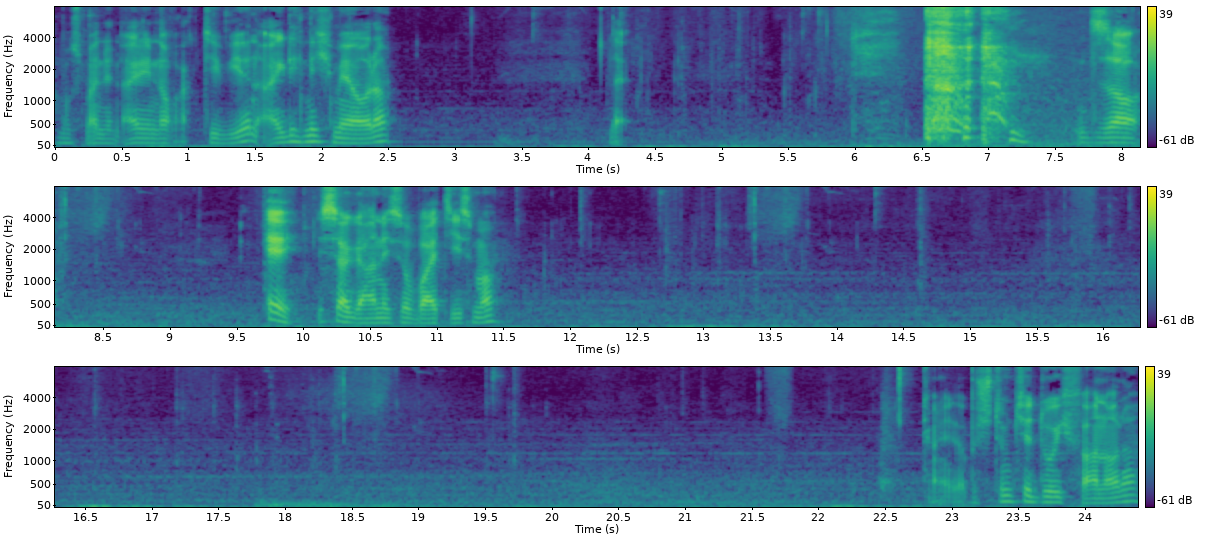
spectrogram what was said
Muss man den eigentlich noch aktivieren? Eigentlich nicht mehr, oder? So. Ey, ist ja gar nicht so weit diesmal. Kann ich da bestimmt hier durchfahren, oder?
